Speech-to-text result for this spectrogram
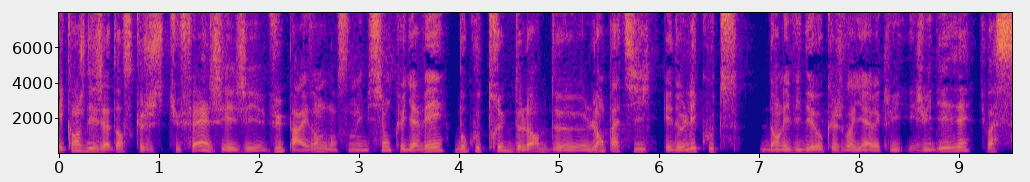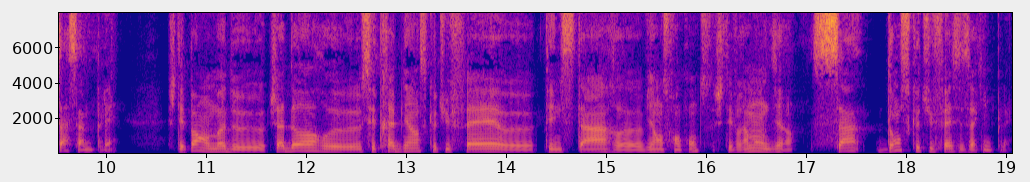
Et quand je dis j'adore ce que tu fais, j'ai vu par exemple dans son émission qu'il y avait beaucoup de trucs de l'ordre de l'empathie et de l'écoute dans les vidéos que je voyais avec lui. Et je lui disais, tu vois, ça, ça me plaît. J'étais pas en mode euh, j'adore, euh, c'est très bien ce que tu fais, euh, t'es une star, euh, viens on se rend compte. J'étais vraiment en dire ça dans ce que tu fais, c'est ça qui me plaît.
